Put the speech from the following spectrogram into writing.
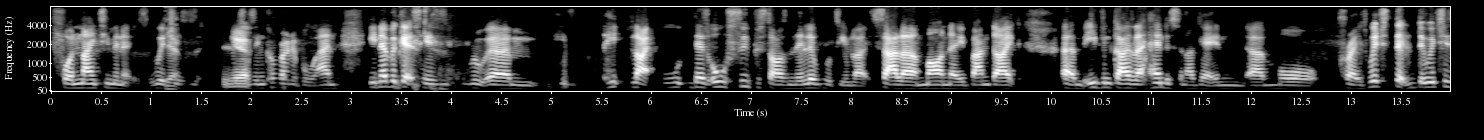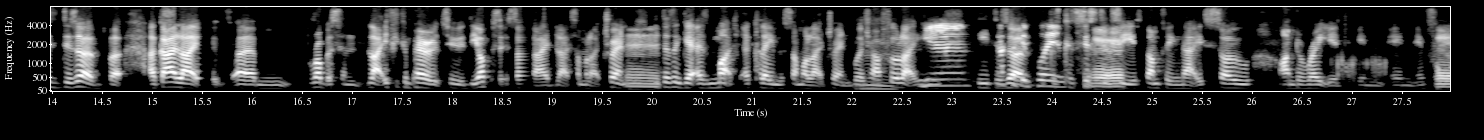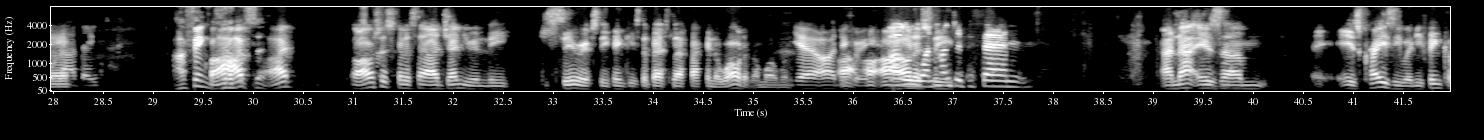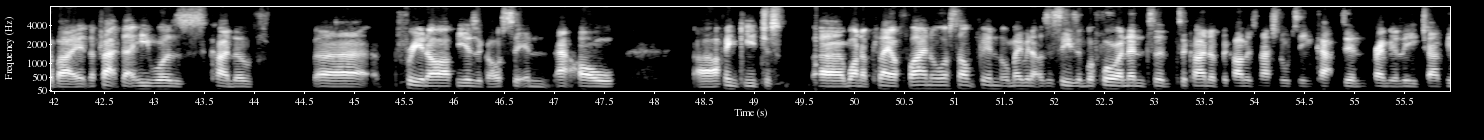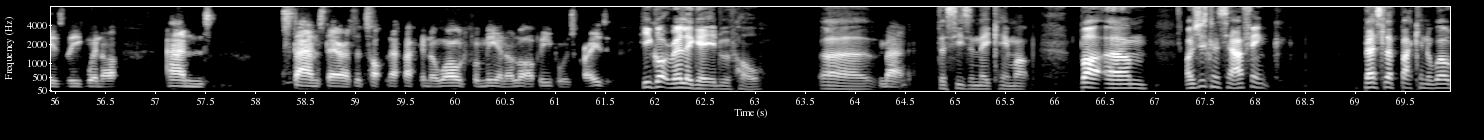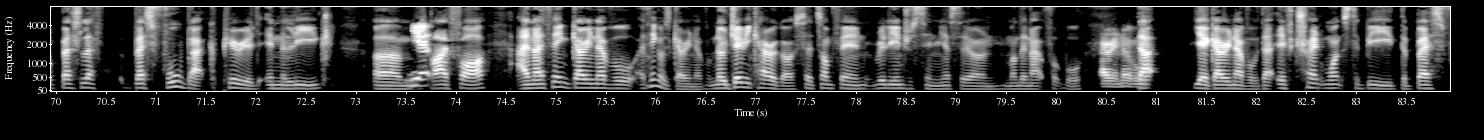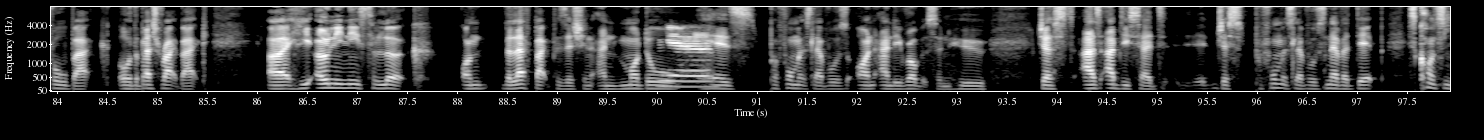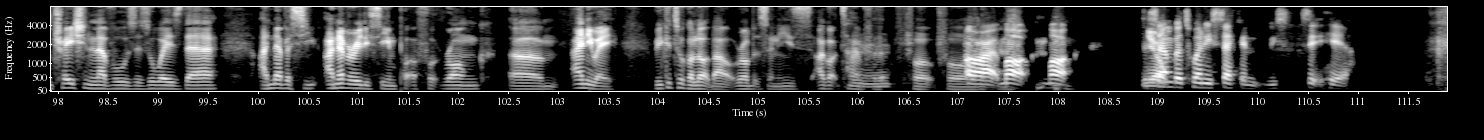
for ninety minutes, which Yeah. is which Yeah. is incredible. And he never gets his um his he like w- there's all superstars in the Liverpool team like Salah, Mane, Van Dijk, um, even guys like Henderson are getting um, more praise, which which is deserved. But a guy like um, Robertson, like if you compare it to the opposite side, like someone like Trent, he Mm. doesn't get as much acclaim as someone like Trent, which I Mm. feel like he Yeah, he that's a good deserves. Because point. consistency is something that is so underrated in in, in football Yeah. nowadays. I think But I, I, I was just going to say, I genuinely, seriously think he's the best left back in the world at the moment. Yeah, I'd I, agree. I, I oh, honestly, 100%. and that is um is crazy when you think about it. The fact that he was kind of uh, three and a half years ago sitting at Hull. Uh, I think he just uh, won a playoff final or something, or maybe that was the season before, and then to to kind of become his national team captain, Premier League, Champions League winner, and stands there as the top left back in the world for me and a lot of people is crazy. He got relegated with Hull. Uh, Mad. the season they came up. But um, I was just gonna say, I think best left back in the world, best left, best fullback period in the league, um, Yep. by far. And I think Gary Neville, I think it was Gary Neville, no, Jamie Carragher said something really interesting yesterday on Monday Night Football. Harry Neville. That yeah, Gary Neville, that if Trent wants to be the best fullback or the best right back, uh, he only needs to look on the left back position and model Yeah. his performance levels on Andy Robertson, who just as Abdi said, it just performance levels never dip. His concentration levels is always there. I never see, I never really see him put a foot wrong. Um, anyway, we could talk a lot about Robertson. He's, I got time for for for. All right, Mark. Mark. December twenty second, we sit here.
